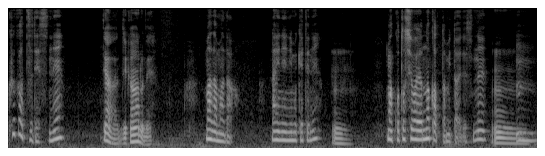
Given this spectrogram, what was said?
？9月ですねじゃあ時間あるね。まだまだ。来年に向けてね。うん。まあ今年はやんなかったみたいですね。うん、うん。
